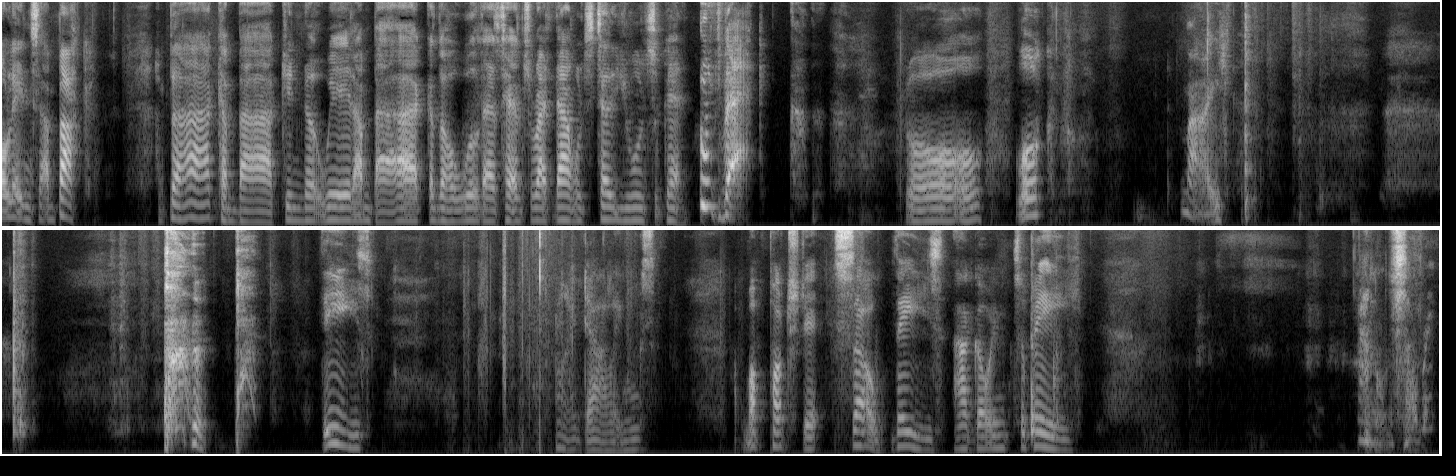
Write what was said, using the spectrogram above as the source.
Collins, I'm back. I'm back, I'm back, you know it, I'm back. And the whole world has hands right now to tell you once again, who's back? oh, look. My. These, my darlings, I've not touched it. So these are going to be. On, sorry.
